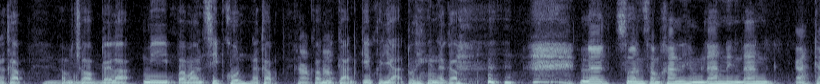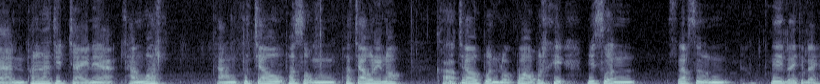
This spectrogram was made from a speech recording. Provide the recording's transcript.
นะครับรับผิดชอบแต่ละมีประมาณ10คนนะครับครับก็มีการเก็บขยะตัวเองนะครับ และส่วนสำคัญเห็นด้านหนึ่งด้านอาการพัฒนาจิตใจเนี่ยทางวัดทางพระเจ้าพระสงฆ์พระเจ้าเลยเนาะครับพระเจ้าเปิ่นหลวงพ่อเปิ่นนี่มีส่วนสนับสนุนนี่เลยจะเลย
